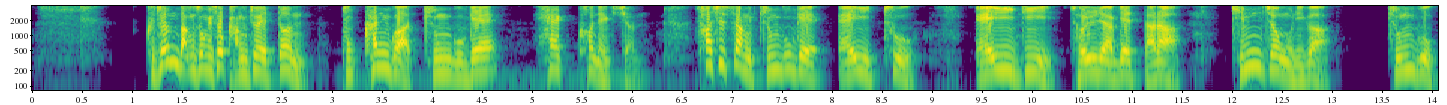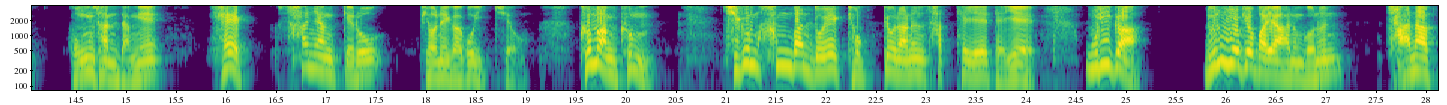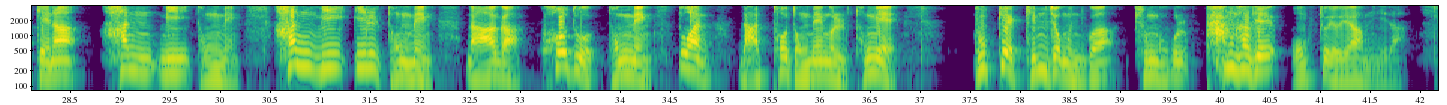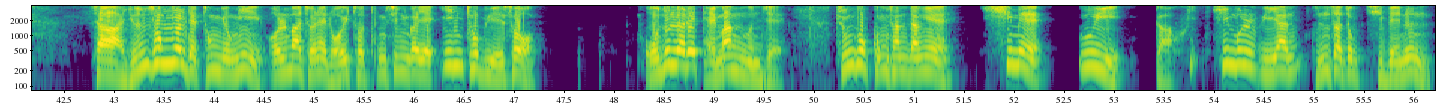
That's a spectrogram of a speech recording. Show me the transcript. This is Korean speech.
그 전 방송에서 강조했던 북한과 중국의 핵 커넥션. 사실상 중국의 A2, AD 전략에 따라 김정은이가 중국 공산당의 핵 사냥개로 변해가고 있죠. 그만큼 지금 한반도에 격변하는 사태에 대해 우리가 눈여겨봐야 하는 것은 잔악계나 한미 동맹, 한미일 동맹, 나아가 쿼드 동맹, 또한 나토 동맹을 통해 북핵 김정은과 중국을 강하게 옥조여야 합니다. 자, 윤석열 대통령이 얼마 전에 로이터 통신과의 인터뷰에서 오늘날의 대만 문제, 중국 공산당의 힘의 의의, 그러니까 힘을 위한 군사적 지배는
